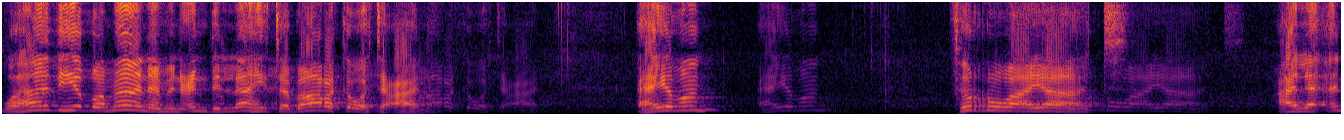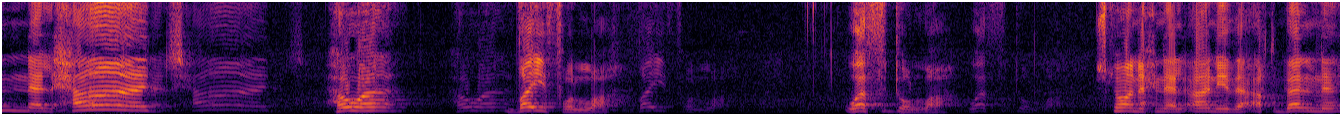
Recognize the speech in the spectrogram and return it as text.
وهذه ضمانة من عند الله تبارك وتعالى. أيضا في الروايات على أن الحاج هو ضيف الله وفد الله. شلون إحنا الآن إذا أقبلنا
